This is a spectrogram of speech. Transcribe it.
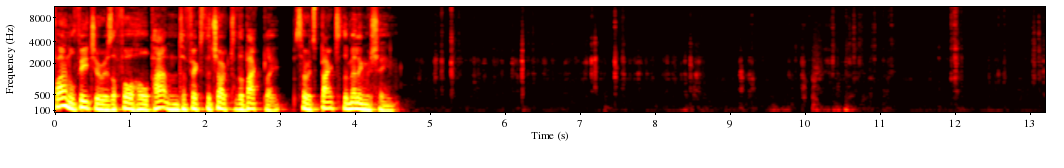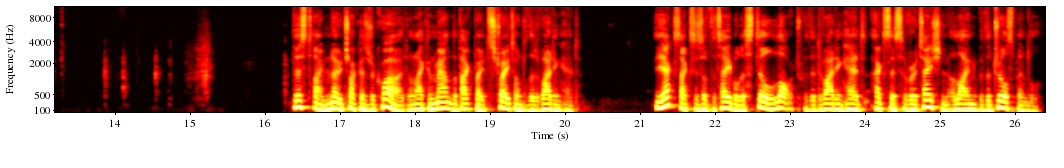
The final feature is a four-hole pattern to fix the chuck to the backplate, so it's back to the milling machine. This time no chuck is required and I can mount the backplate straight onto the dividing head. The x-axis of the table is still locked with the dividing head axis of rotation aligned with the drill spindle,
